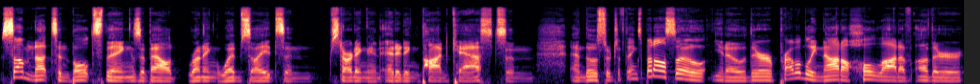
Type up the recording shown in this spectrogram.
some nuts and bolts things about running websites and starting and editing podcasts and and those sorts of things. But also, you know, there are probably not a whole lot of other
